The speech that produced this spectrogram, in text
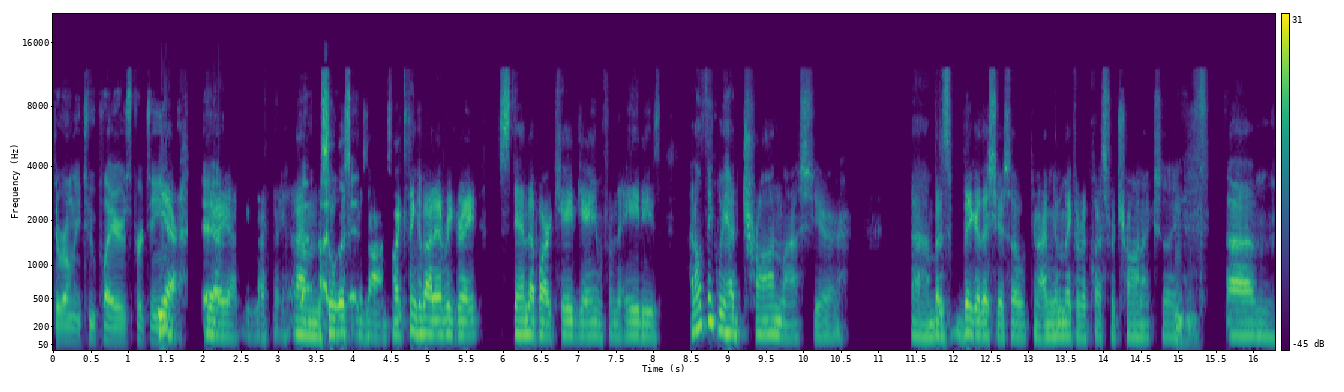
there are only two players per team. Yeah, yeah, yeah, exactly. Um, I so list goes on. So like think about every great stand-up arcade game from the 80s. I don't think we had Tron last year. Um, but it's bigger this year. So you know, I'm gonna make a request for Tron actually. Mhm. Um,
